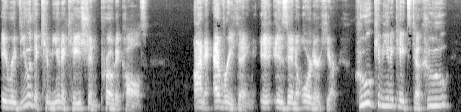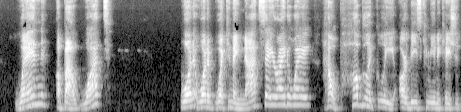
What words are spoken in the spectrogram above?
a review of the communication protocols on everything is in order here. Who communicates to who, when, about what? What what what can they not say right away? how publicly are these communications?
